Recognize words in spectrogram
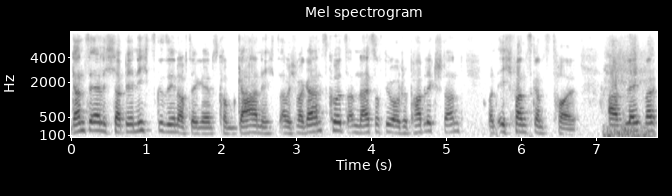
ganz ehrlich, ich habe hier nichts gesehen auf der Gamescom, gar nichts. Aber ich war ganz kurz am Knights of the Old Republic stand und ich fand es ganz toll. Aber vielleicht, weil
